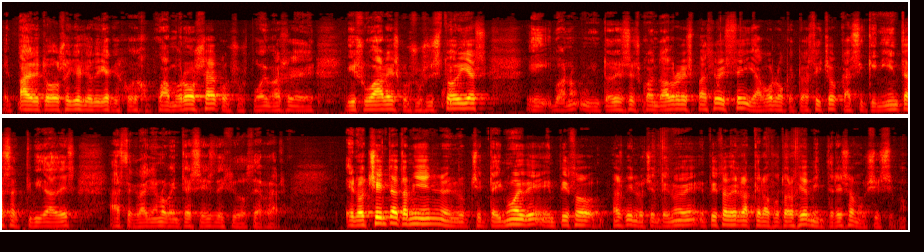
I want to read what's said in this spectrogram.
El padre de todos ellos yo diría que fue Juan Brosa, con sus poemas eh, visuales, con sus historias, y bueno, entonces es cuando abro el espacio este y hago lo que tú has dicho, casi 500 actividades hasta que el año 96 decido cerrar. El 80 también, el 89, empiezo, más bien el 89, empiezo a ver que la fotografía me interesa muchísimo.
